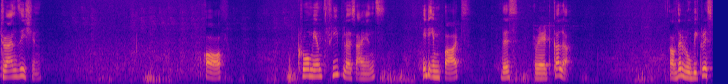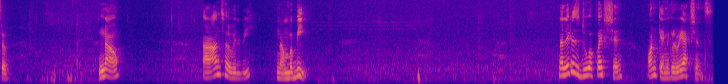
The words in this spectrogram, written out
transition of chromium 3 plus ions it imparts this red color of the ruby crystal. Now our answer will be number B. Now let us do a question on chemical reactions.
